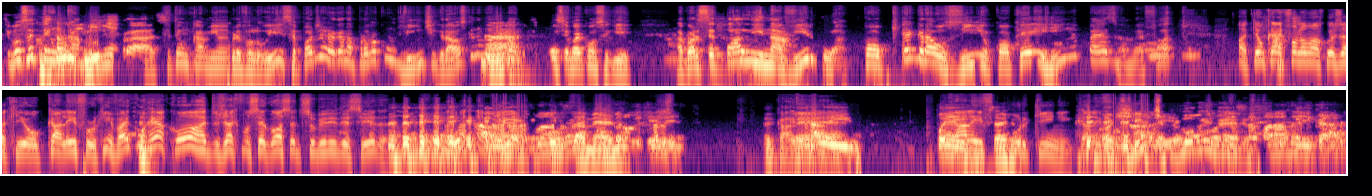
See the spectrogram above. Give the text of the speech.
Se você tem, um caminhão pra, você tem um caminhão para evoluir, você pode largar na prova com 20 graus, que não ah. você vai conseguir. Agora, você tá ali na vírgula, qualquer grauzinho, qualquer errinho pesa, é fato. Ó, tem um cara que falou uma coisa aqui, o Calei Furquim, vai correr a corda, já que você gosta de subir e descida. Puta merda. Calei. Calei. Põe aí. Calei Furquim. Gente boa, hein, velho? Essa parada aí, cara.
